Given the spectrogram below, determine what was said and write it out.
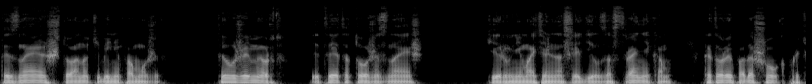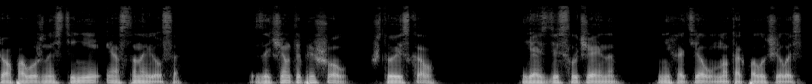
Ты знаешь, что оно тебе не поможет. Ты уже мертв, и ты это тоже знаешь». Кир внимательно следил за странником, который подошел к противоположной стене и остановился. «Зачем ты пришел? Что искал?» «Я здесь случайно. Не хотел, но так получилось.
